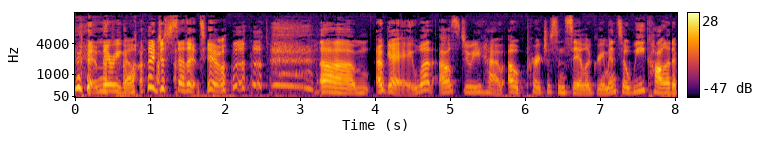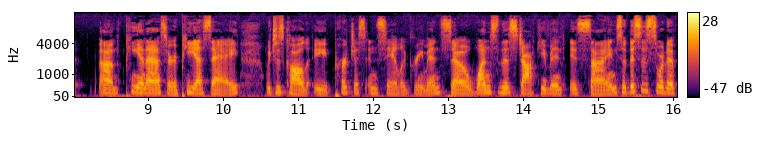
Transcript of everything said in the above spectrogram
and there we go. I just said it too. um, okay, what else do we have? Oh, purchase and sale agreement. So we call it a um, PNS or a PSA, which is called a purchase and sale agreement. So once this document is signed, so this is sort of,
